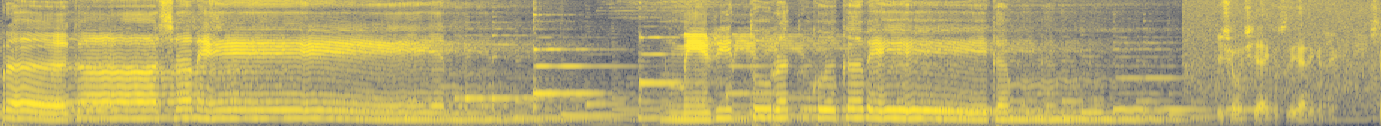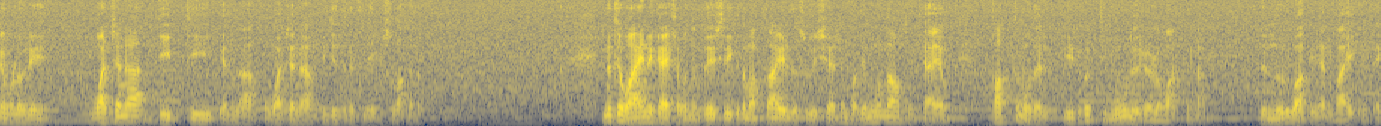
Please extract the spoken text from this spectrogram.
പ്രകാശമേ. തുറക്കുക വേഗം. ഈശോമിശിയായിക്ക് സ്നേഹമുള്ളവരെ വചന ദീപ്തി എന്ന വചന വിചിത്രത്തിലേക്ക് സ്വാഗതം. ഇന്നത്തെ വായനക്കായ സഭ നിർദ്ദേശിച്ചിരിക്കുന്ന മത്തായ എഴുത സുവിശേഷം പതിമൂന്നാമത്തെ അധ്യായം പത്ത് മുതൽ ഇരുപത്തിമൂന്ന് വരെയുള്ള വാക്യങ്ങളാണ്. ഇതിൽ നൂറ് വാക്യം ഞാൻ വായിക്കട്ടെ.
